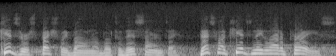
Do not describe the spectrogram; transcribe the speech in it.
Kids are especially vulnerable to this, aren't they? That's why kids need a lot of praise.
